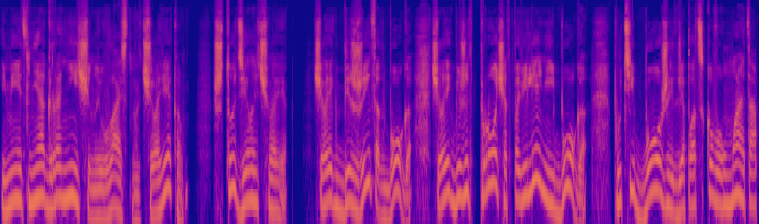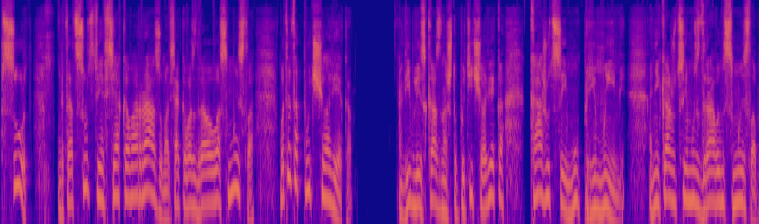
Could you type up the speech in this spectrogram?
имеет неограниченную власть над человеком, что делает человек? Человек бежит от Бога, человек бежит прочь от повелений Бога. Пути Божии для плотского ума – это абсурд, это отсутствие всякого разума, всякого здравого смысла. Вот это путь человека. В Библии сказано, что пути человека кажутся ему прямыми, они кажутся ему здравым смыслом,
